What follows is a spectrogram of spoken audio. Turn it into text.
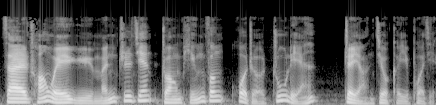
在床尾与门之间装屏风或者珠帘，这样就可以破解。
